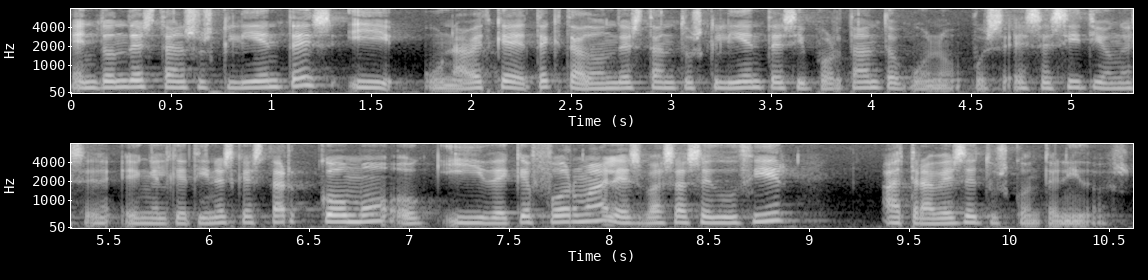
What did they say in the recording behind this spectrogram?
en dónde están sus clientes y una vez que detecta dónde están tus clientes y por tanto, bueno, pues ese sitio en, en el que tienes que estar, cómo y de qué forma les vas a seducir a través de tus contenidos.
